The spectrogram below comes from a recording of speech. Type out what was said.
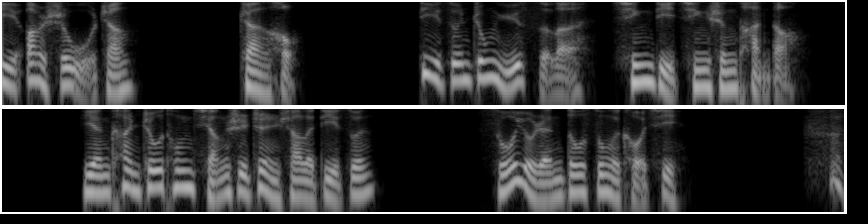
第二十五章战后，帝尊终于死了。青帝轻声叹道：“眼看周通强势镇杀了帝尊，所有人都松了口气。哼，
